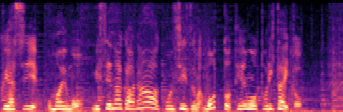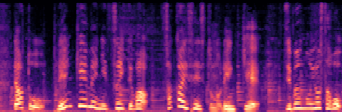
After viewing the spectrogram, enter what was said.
悔しい思いも見せながら今シーズンはもっと点を取りたいと。であと連携面については酒井選手との連携自分の良さを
